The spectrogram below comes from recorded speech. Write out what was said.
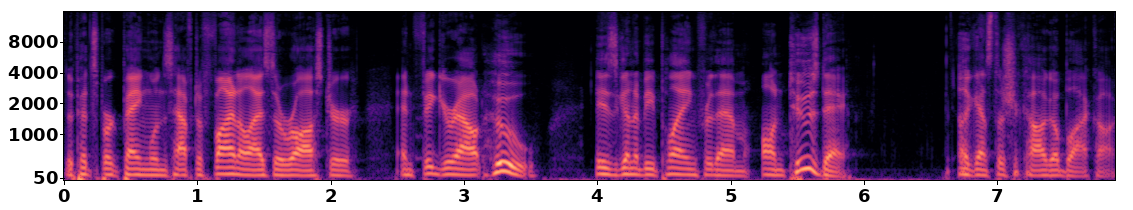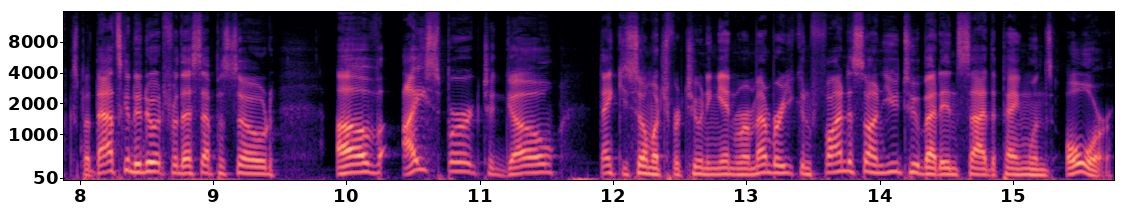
the Pittsburgh Penguins have to finalize their roster and figure out who is going to be playing for them on Tuesday against the Chicago Blackhawks. But that's going to do it for this episode of Ice-Burgh to Go. Thank you so much for tuning in. Remember, you can find us on YouTube at Inside the Penguins or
